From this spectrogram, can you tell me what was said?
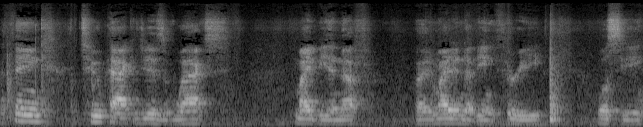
I think two packages of wax might be enough, but it might end up being three. We'll see.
